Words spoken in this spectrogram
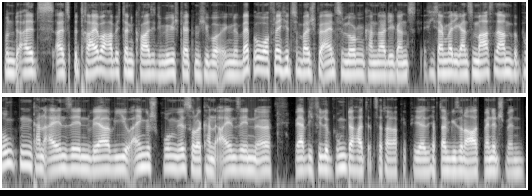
Und als, als Betreiber habe ich dann quasi die Möglichkeit, mich über irgendeine Web-Oberfläche zum Beispiel einzuloggen, kann da die ganz, ich sage mal, die ganzen Maßnahmen bepunkten, kann einsehen, wer wie eingesprungen ist oder kann einsehen, äh, wer wie viele Punkte hat, etc. pp. Also ich habe dann wie so eine Art Management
